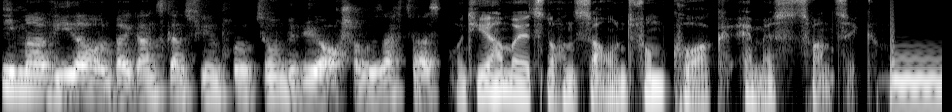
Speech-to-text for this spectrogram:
immer wieder und bei ganz, ganz vielen Produktionen, wie du ja auch schon gesagt hast. Und hier haben wir jetzt noch einen Sound vom Korg MS-20.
